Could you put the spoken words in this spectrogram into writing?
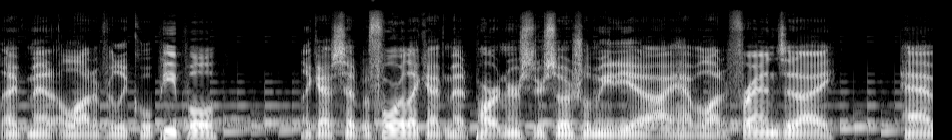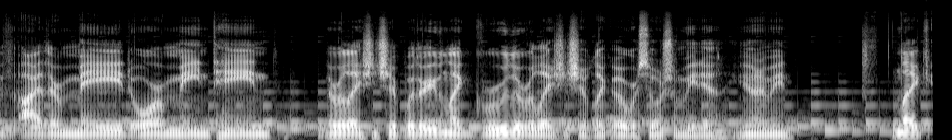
I've met a lot of really cool people. Like I've said before, like I've met partners through social media. I have a lot of friends that I have either made or maintained the relationship with, or even like grew the relationship like over social media. You know what I mean? Like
